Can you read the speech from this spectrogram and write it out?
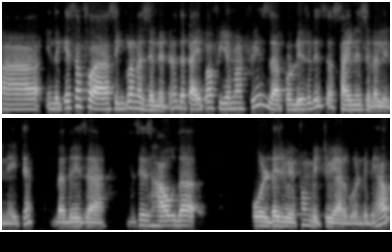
uh, in the case of a synchronous generator the type of emf is uh, produced is a sinusoidal in nature. That is a this is how the voltage waveform which we are going to be have.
